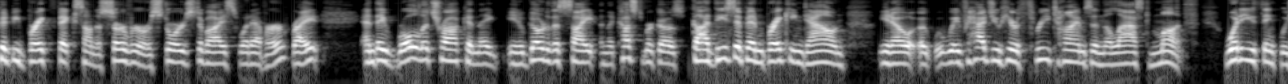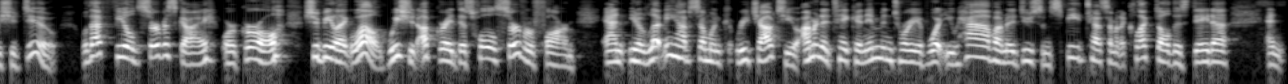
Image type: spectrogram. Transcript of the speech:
could be break fix on a server or a storage device whatever right? And they roll the truck and they you know go to the site and the customer goes god these have been breaking down. You know uh, we've had you here 3 times in the last month. What do you think we should do well, that field service guy or girl should be like, well, we should upgrade this whole server farm. And, you know, let me have someone reach out to you. I'm going to take an inventory of what you have. I'm going to do some speed tests. I'm going to collect all this data and,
